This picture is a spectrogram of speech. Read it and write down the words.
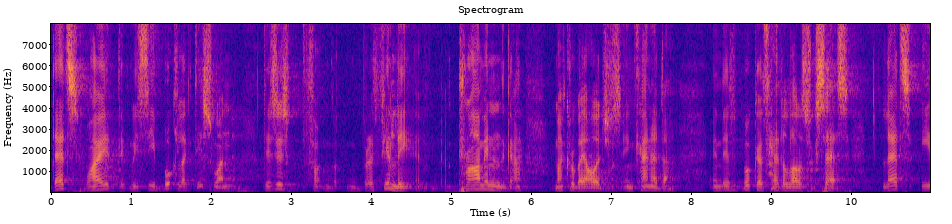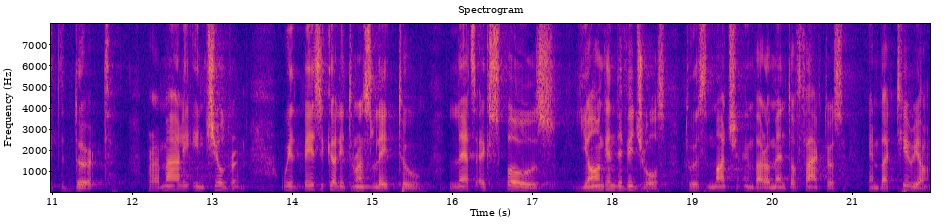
That's why we see a book like this one. This is from Brett Finlay, a prominent microbiologist in Canada. And this book has had a lot of success. Let's eat the dirt, primarily in children which basically translate to let's expose young individuals to as much environmental factors and bacteria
